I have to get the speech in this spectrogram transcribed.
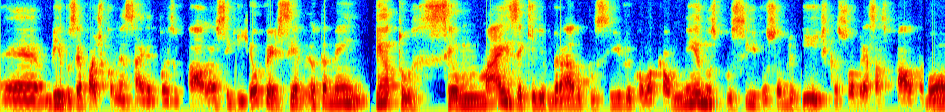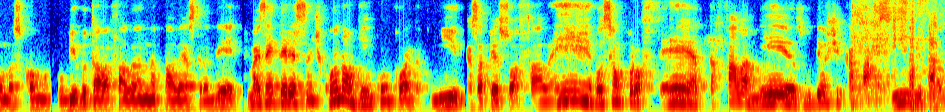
é, Bibo, você pode começar e depois o Paulo, é o seguinte: eu percebo, eu também tento ser o mais equilibrado possível e colocar o menos possível sobre política, sobre essas pautas bombas, como o Bibo estava falando na palestra dele. Mas é interessante, quando alguém concorda comigo, essa pessoa fala: é, você é um profeta, fala mesmo, Deus te capacita,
